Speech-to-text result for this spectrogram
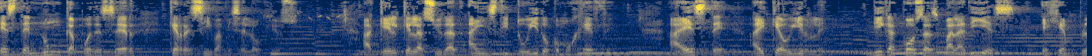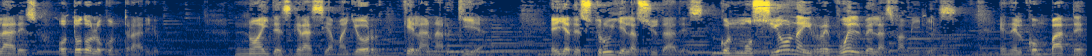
este nunca puede ser que reciba mis elogios. Aquel que la ciudad ha instituido como jefe, a este hay que oírle, diga cosas baladíes, ejemplares o todo lo contrario. No hay desgracia mayor que la anarquía. Ella destruye las ciudades, conmociona y revuelve las familias. En el combate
